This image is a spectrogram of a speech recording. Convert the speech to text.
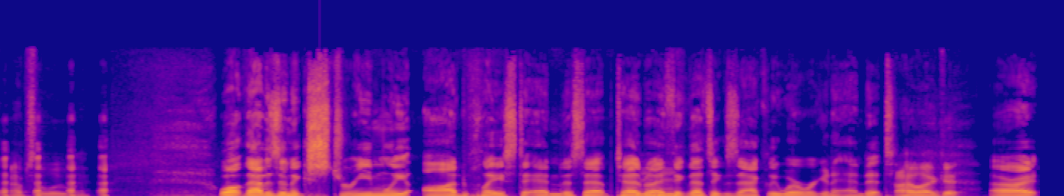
Absolutely. well, that is an extremely odd place to end this ep, Ted. But Mm-hmm. I think that's exactly where we're going to end it. I like it. All right.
